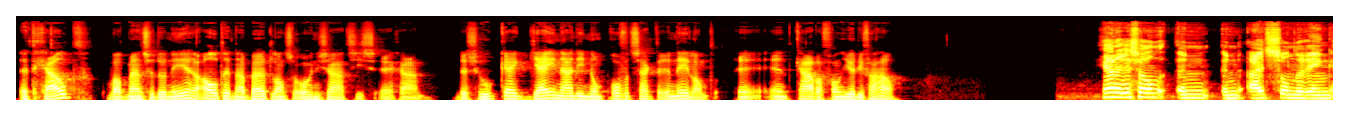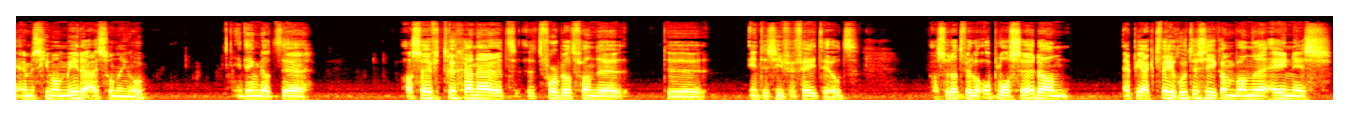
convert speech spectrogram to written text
het geld wat mensen doneren altijd naar buitenlandse organisaties gaan. Dus hoe kijk jij naar die non-profit sector in Nederland in het kader van jullie verhaal? Ja, er is wel een, een uitzondering en misschien wel meerdere uitzonderingen op. Ik denk dat als we even teruggaan naar het, het voorbeeld van de, de intensieve veeteelt. Als we dat willen oplossen, dan heb je eigenlijk twee routes die je kan wandelen. Eén is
